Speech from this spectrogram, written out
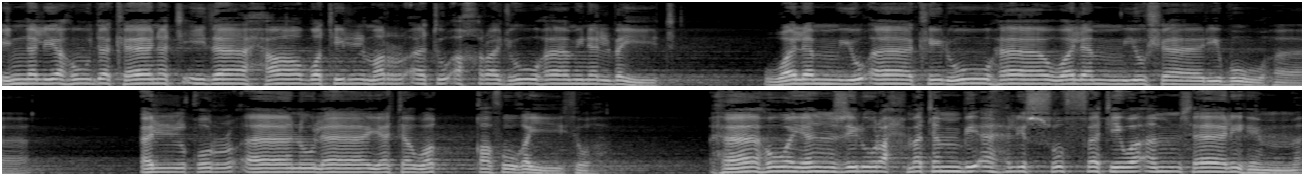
إن اليهود كانت إذا حاضت المرأة أخرجوها من البيت ولم ياكلوها ولم يشاربوها. القرآن لا يتوقف غيثه. ها هو ينزل رحمة بأهل الصفة وأمثالهم.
